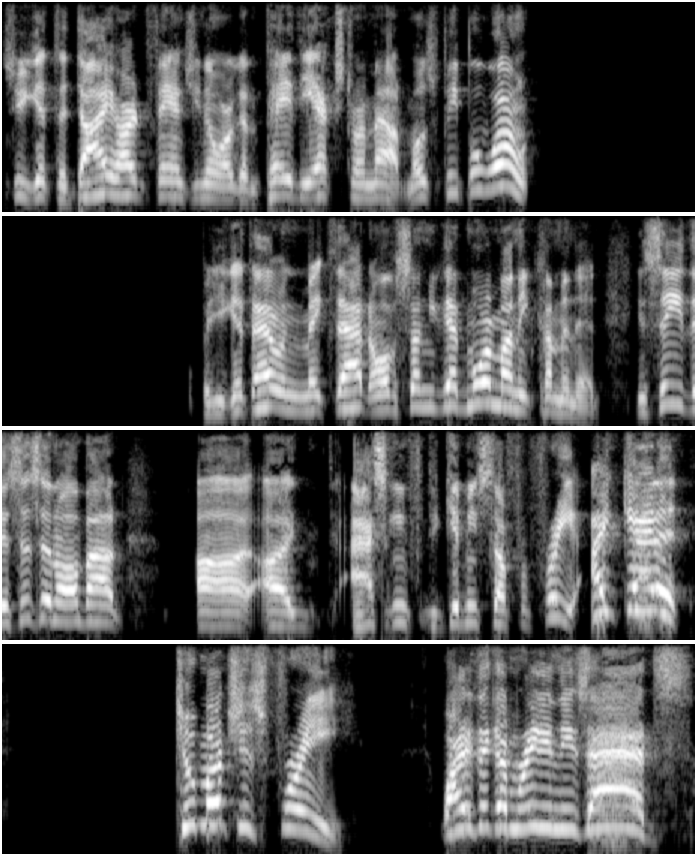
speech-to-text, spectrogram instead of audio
So you get the diehard fans you know are going to pay the extra amount. Most people won't. But you get that and make that, and all of a sudden you get more money coming in. You see, this isn't all about uh, uh, asking to give me stuff for free. I get it. Too much is free. Why do you think I'm reading these ads?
